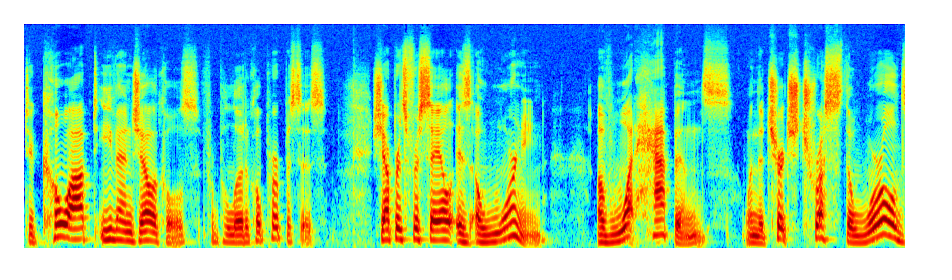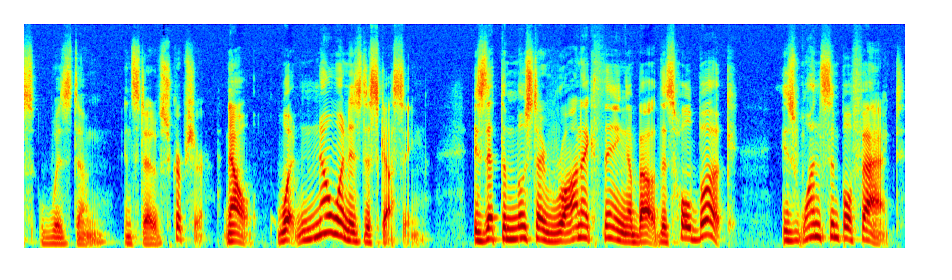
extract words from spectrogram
To co opt evangelicals for political purposes. Shepherds for Sale is a warning of what happens when the church trusts the world's wisdom instead of Scripture. Now, what no one is discussing is that the most ironic thing about this whole book is one simple fact.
